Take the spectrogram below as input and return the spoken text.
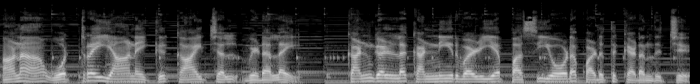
ஆனா ஒற்றை யானைக்கு காய்ச்சல் விடலை. கண்கள்ல கண்ணீர் வழிய பசியோட படுத்து கிடந்துச்சு.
